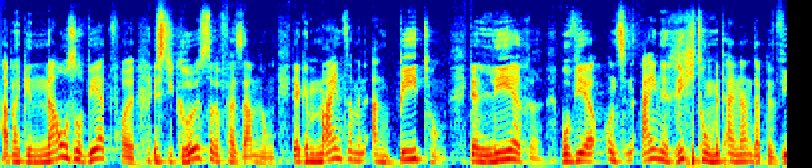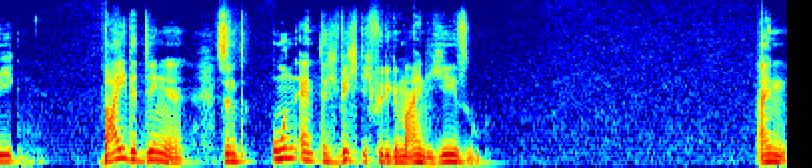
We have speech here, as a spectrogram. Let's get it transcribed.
Aber genauso wertvoll ist die größere Versammlung der gemeinsamen Anbetung, der Lehre, wo wir uns in eine Richtung miteinander bewegen. Beide Dinge sind unendlich wichtig für die Gemeinde Jesu. Ein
